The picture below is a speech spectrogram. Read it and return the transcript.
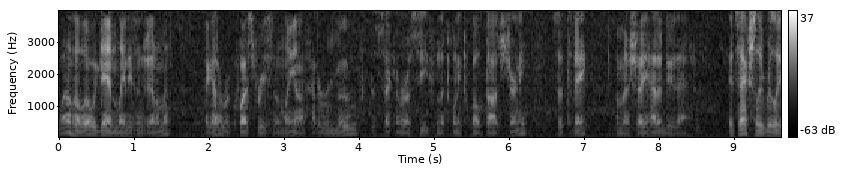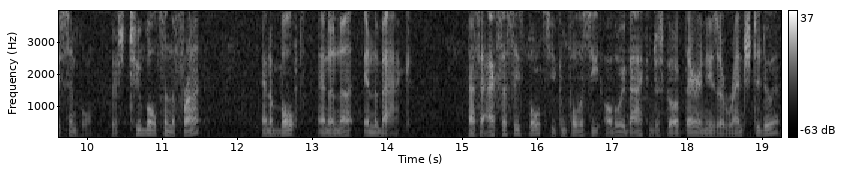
Well, hello again, ladies and gentlemen. I got a request recently on how to remove the second row seat from the 2012 Dodge Journey, so today I'm going to show you how to do that. It's actually really simple. There's two bolts in the front, and a bolt and a nut in the back. Now to access these bolts, you can pull the seat all the way back and just go up there and use a wrench to do it.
